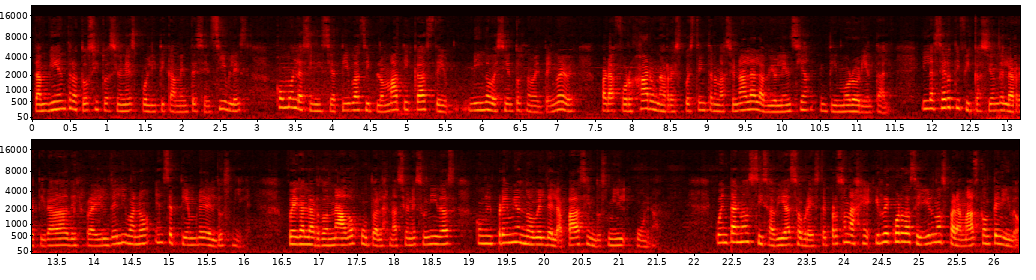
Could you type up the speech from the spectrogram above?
También trató situaciones políticamente sensibles, como las iniciativas diplomáticas de 1999 para forjar una respuesta internacional a la violencia en Timor Oriental y la certificación de la retirada de Israel del Líbano en septiembre del 2000. Fue galardonado junto a las Naciones Unidas con el Premio Nobel de la Paz en 2001. Cuéntanos si sabías sobre este personaje y recuerda seguirnos para más contenido.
